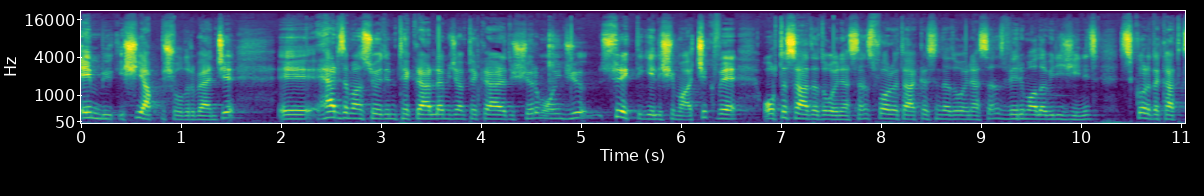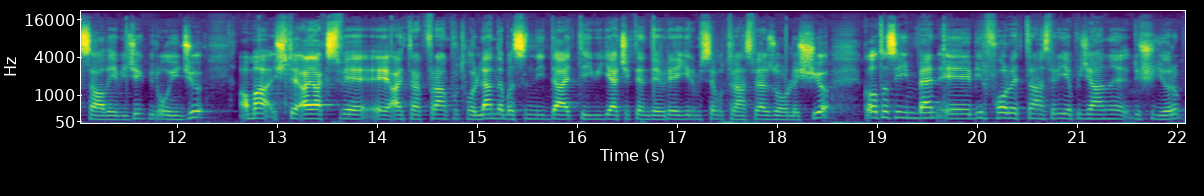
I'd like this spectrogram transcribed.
en büyük işi yapmış olur bence. Ee, her zaman söylediğimi tekrarlamayacağım, tekrara düşüyorum. Oyuncu sürekli gelişime açık ve orta sahada da oynarsanız, forvet arkasında da oynarsanız verim alabileceğiniz, skora da katkı sağlayabilecek bir oyuncu. Ama işte Ajax ve e, Eintracht Frankfurt Hollanda basının iddia ettiği gibi gerçekten devreye girmişse bu transfer zorlaşıyor. Galatasaray'ın ben e, bir forvet transferi yapacağını düşünüyorum.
